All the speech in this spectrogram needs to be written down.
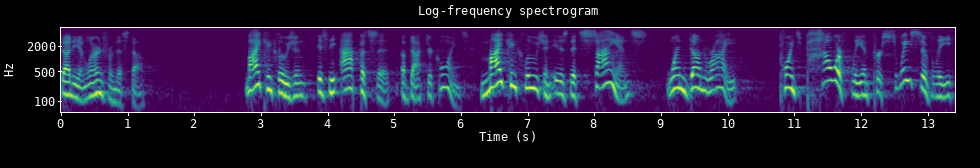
study and learn from this stuff. My conclusion is the opposite of Dr. Coyne's. My conclusion is that science, when done right, points powerfully and persuasively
